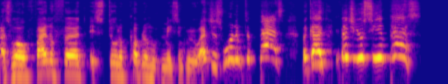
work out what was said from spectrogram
as well. Final third is still a problem with Mason Greenwood. I just want him to pass. But guys, eventually you'll see him pass.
